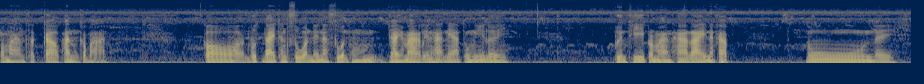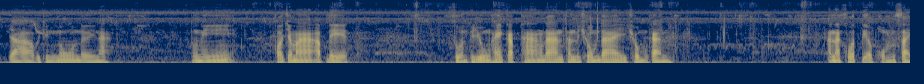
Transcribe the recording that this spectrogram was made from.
ประมาณสัก 9,000 กว่าบาท ก็ลดได้ทั้งสวนเลยนะ สวนผมใหญ่มากเลยนะฮะเนี่ยตรงนี้เลย พื้นที่ประมาณ 5 ไร่นะครับ นู่นเลย ยาวไปถึงนู่นเลยนะ ตรงนี้ก็จะมาอัปเดต สวนพยุงให้กับทางด้านท่านผู้ชมได้ชมกัน อนาคตเดี๋ยวผมใส่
